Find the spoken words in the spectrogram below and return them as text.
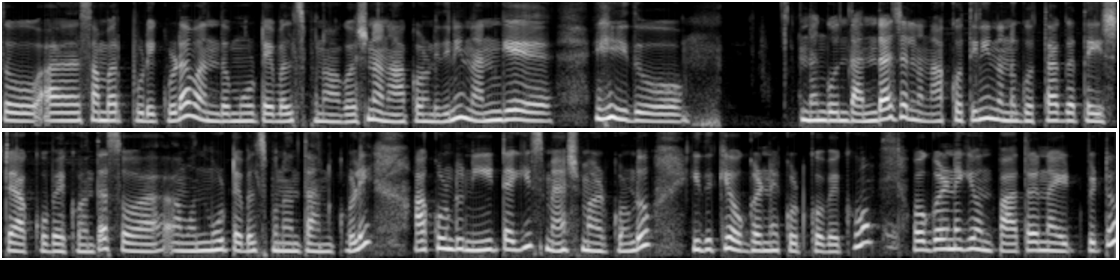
ಸೊ ಸಾಂಬಾರು ಪುಡಿ ಕೂಡ ಒಂದು ಮೂರು ಟೇಬಲ್ ಸ್ಪೂನ್ ಆಗೋಷ್ಟು ನಾನು ಹಾಕ್ಕೊಂಡಿದ್ದೀನಿ ನನಗೆ ಇದು ನನಗೊಂದು ಅಂದಾಜಲ್ಲಿ ನಾನು ಹಾಕ್ಕೋತೀನಿ, ನನಗೆ ಗೊತ್ತಾಗುತ್ತೆ ಇಷ್ಟೇ ಹಾಕ್ಕೋಬೇಕು ಅಂತ. ಸೊ ಒಂದು ಮೂರು ಟೇಬಲ್ ಸ್ಪೂನ್ ಅಂತ ಅಂದ್ಕೊಳ್ಳಿ ಹಾಕ್ಕೊಂಡು ನೀಟಾಗಿ ಸ್ಮ್ಯಾಶ್ ಮಾಡಿಕೊಂಡು ಇದಕ್ಕೆ ಒಗ್ಗರಣೆ ಕೊಟ್ಕೋಬೇಕು. ಒಗ್ಗರಣೆಗೆ ಒಂದು ಪಾತ್ರೆನ ಇಟ್ಬಿಟ್ಟು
